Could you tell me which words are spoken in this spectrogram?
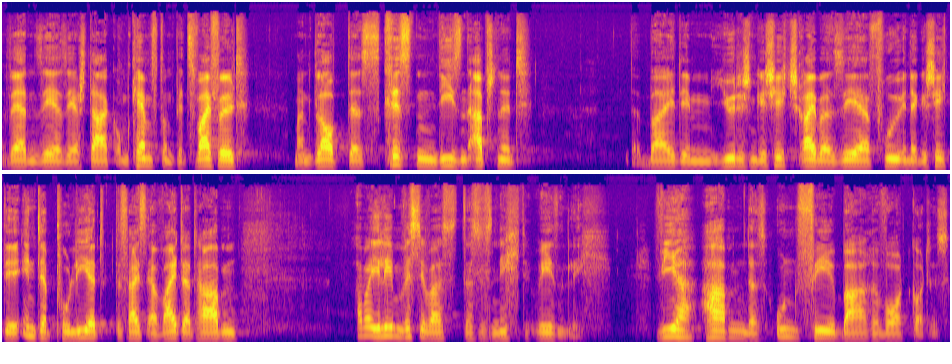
werden sehr, sehr stark umkämpft und bezweifelt. Man glaubt, dass Christen diesen Abschnitt bei dem jüdischen Geschichtsschreiber sehr früh in der Geschichte interpoliert, das heißt erweitert haben. Aber ihr Lieben, wisst ihr was? Das ist nicht wesentlich. Wir haben das unfehlbare Wort Gottes.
